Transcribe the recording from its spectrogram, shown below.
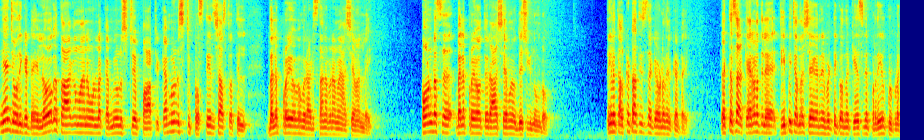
ഞാൻ ചോദിക്കട്ടെ ലോകത്താകമാനമുള്ള കമ്മ്യൂണിസ്റ്റ് പാർട്ടി കമ്മ്യൂണിസ്റ്റ് പ്രത്യയശാസ്ത്രത്തിൽ ബലപ്രയോഗം ഒരു അടിസ്ഥാനപരമായ ആശയമല്ലേ? കോൺഗ്രസ് ബലപ്രയോഗത്തെ ഒരു ആശയമായി ഉദ്ദേശിക്കുന്നുണ്ടോ? നിങ്ങൾ കൽക്കട്ട തീസൊക്കെ എവിടെ നിൽക്കട്ടെ? രക്തസാ കേരളത്തിലെ ടി പി ചന്ദ്രശേഖരനെ വെട്ടിക്കൊന്ന കേസിലെ പ്രതികൾക്കുൾപ്പെടെ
